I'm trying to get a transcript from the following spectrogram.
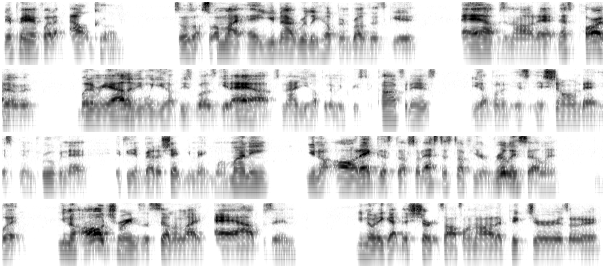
They're paying for the outcome. So, so I'm like, hey, you're not really helping brothers get abs and all that. That's part of it. But in reality, when you help these brothers get abs, now you're helping them increase their confidence. You helping them. It's, it's shown that it's been proven that if you're in better shape, you make more money. You know all that good stuff. So that's the stuff you're really selling. But you know, all trainers are selling like abs and you know, they got the shirts off on all their pictures or they're,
